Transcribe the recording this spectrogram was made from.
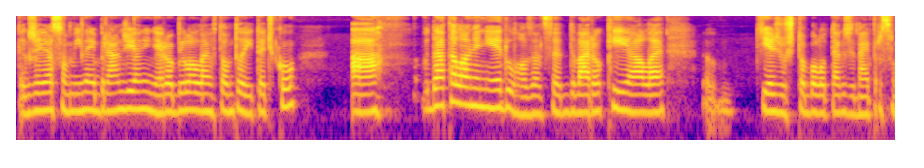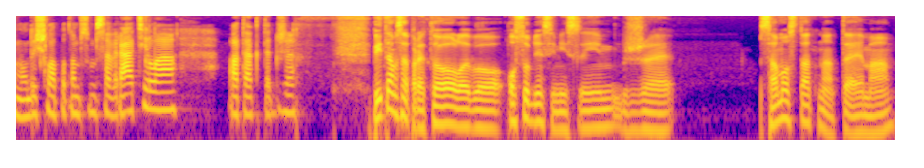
takže ja som v inej branži ani nerobila, len v tomto ITčku. A v Datalane nie je dlho, zase dva roky, ale e, tiež už to bolo tak, že najprv som odišla, potom som sa vrátila a tak, takže... Pýtam sa preto, lebo osobne si myslím, že samostatná téma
